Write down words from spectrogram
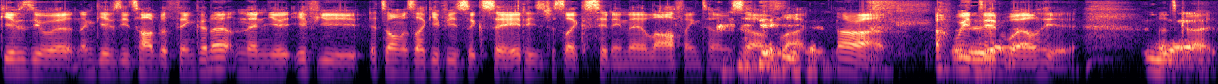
gives you it and gives you time to think on it. And then you if you it's almost like if you succeed he's just like sitting there laughing to himself like all right we did well here. That's Yeah. great.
